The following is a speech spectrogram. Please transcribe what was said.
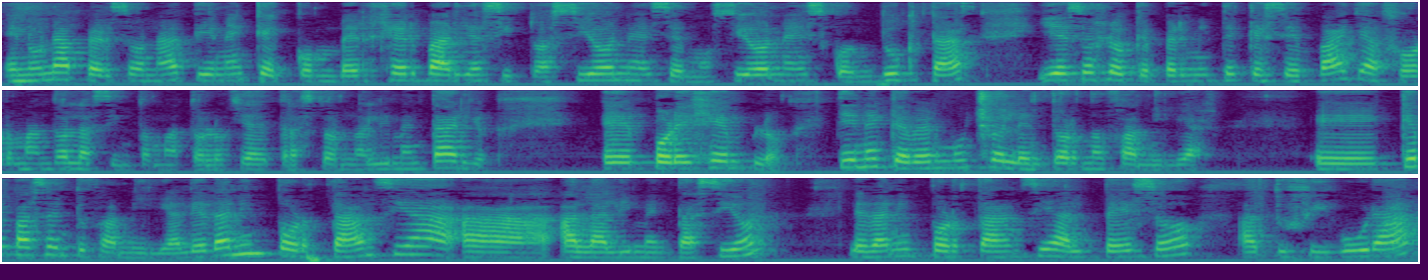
en una persona, tienen que converger varias situaciones, emociones, conductas, y eso es lo que permite que se vaya formando la sintomatología de trastorno alimentario. Eh, por ejemplo, tiene que ver mucho el entorno familiar. Eh, ¿Qué pasa en tu familia? ¿Le dan importancia a la alimentación? Le dan importancia al peso, a tu figura,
